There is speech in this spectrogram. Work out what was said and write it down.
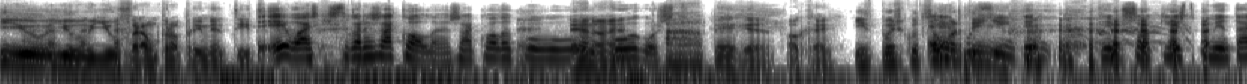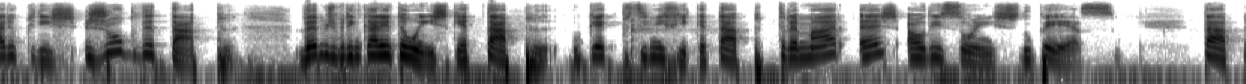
e o, e, o, e o verão propriamente dito. Eu acho que isto agora já cola, já cola com, o- É, não é? com o agosto. Ah, pega, ok. E depois com o de São por Martinho. fim, tem- temos só aqui este comentário que diz: Jogo da TAP. Vamos brincar então a isto, que é TAP. O que é que significa? TAP, tramar as audições do PS. TAP,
